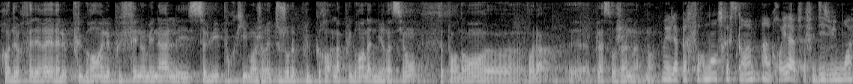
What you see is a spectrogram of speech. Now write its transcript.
Roger Federer est le plus grand et le plus phénoménal et celui pour qui moi j'aurai toujours le plus grand, la plus grande admiration. Cependant, euh, voilà, euh, place aux jeunes maintenant. Mais la performance reste quand même incroyable. Ça fait 18 mois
